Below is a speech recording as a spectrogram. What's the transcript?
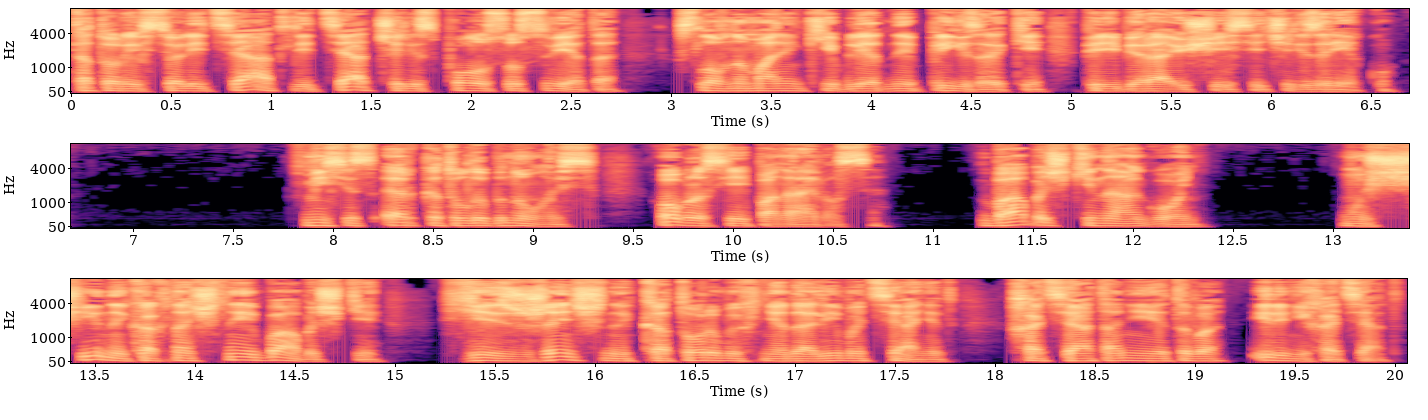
которые все летят, летят через полосу света, словно маленькие бледные призраки, перебирающиеся через реку. Миссис Эркот улыбнулась. Образ ей понравился. Бабочки на огонь. Мужчины, как ночные бабочки. Есть женщины, к которым их неодолимо тянет, хотят они этого или не хотят.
